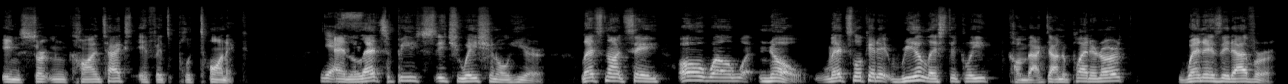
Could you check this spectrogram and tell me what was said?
in certain contexts if it's platonic. Yes. And let's be situational here. Let's not say, oh, well, what? No, let's look at it realistically. Come back down to planet Earth. When is it ever?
